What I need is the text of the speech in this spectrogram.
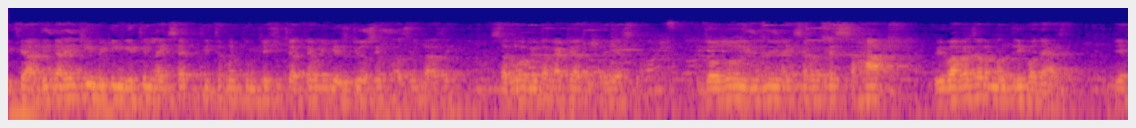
इथे अधिकाऱ्यांची मिटिंग घेतील नाईक साहेब तिथे पण तुमच्याशी चर्चा होईल एस डी असेल तहसीलदार असेल सर्व विभागाचे अधिकारी असतील. जवळजवळ इंजिनिअरिंग नाईक साहेबांकडे सहा विभागाचं मंत्रीपद आहे आज. जे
